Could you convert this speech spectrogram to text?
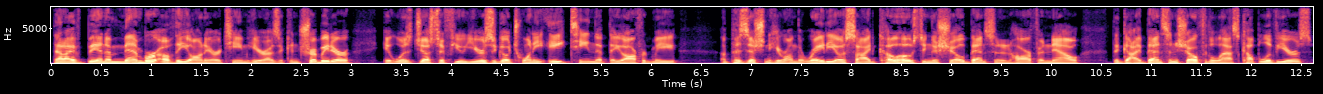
that I've been a member of the on air team here as a contributor. It was just a few years ago, 2018, that they offered me a position here on the radio side, co hosting a show, Benson and Harf, and now the Guy Benson show for the last couple of years.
